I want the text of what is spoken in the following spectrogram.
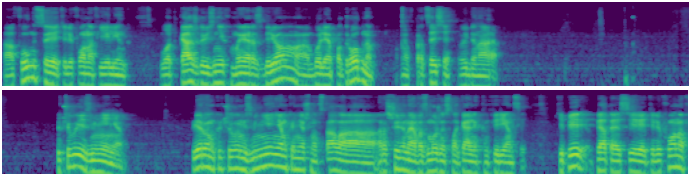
а, функции телефонов E-Link. Вот каждую из них мы разберем а, более подробно в процессе вебинара. Ключевые изменения. Первым ключевым изменением, конечно, стала расширенная возможность локальных конференций. Теперь пятая серия телефонов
